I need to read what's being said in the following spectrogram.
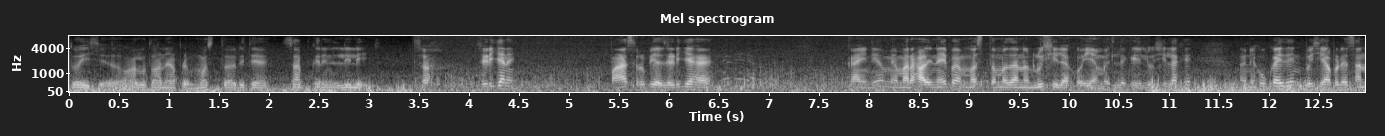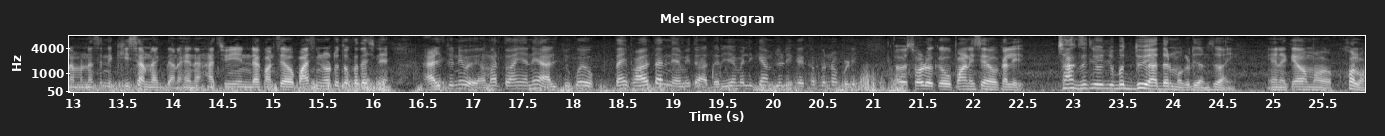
તો એ છે, હાલો તો આને આપણે મસ્ત રીતે સાફ કરીને લઈ લઈએ. ચા જડી જા ને. પાંચ રૂપિયા જડી જાય કાંઈ નહીં મેં મારા હાળીને આપ્યા મસ્ત મજાના લૂસી લાખો એમ, એટલે કે લૂસી લાખે અને સુકાઈ જાય ને પછી આપણે સાના મના છે ને ખિસ્સામાં નાખી દેવાના. એને હાચવીને રાખવાનું છે. પાંચની નોટો તો કદાચ ને હાલતું નહીં હોય. અમારે તો અહીંયા નહીં હાલતું, કોઈ ત્યાં ફાળતા જ નહીં. અમે તો આ દરિયા મેલી કેમ જડી કંઈ ખબર ન પડી. હવે છોડો કેવું પાણી છે, હવે ખાલી છાક જેટલું એટલું બધું આદરમાં ગળી જવાનું છે અહીં. એને કહેવામાં આવે ખોલો.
